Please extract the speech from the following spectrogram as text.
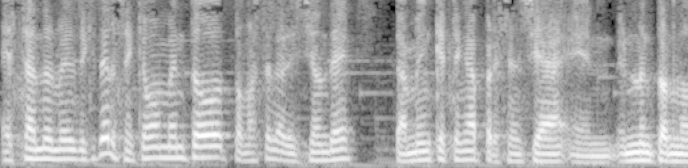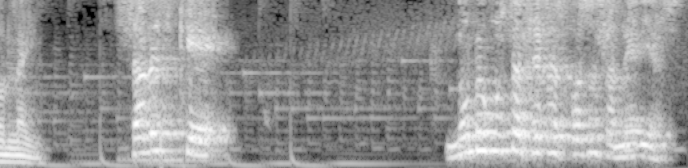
estando en medios digitales. ¿En qué momento tomaste la decisión de también que tenga presencia en, en un entorno online? Sabes que no me gusta hacer las cosas a medias.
